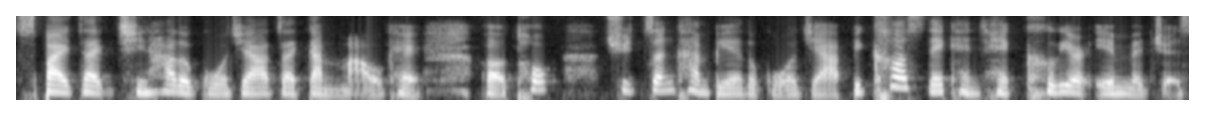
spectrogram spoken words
spy 在其他的国家在干嘛？OK，呃，偷去侦看别的国家，because they can take clear images，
